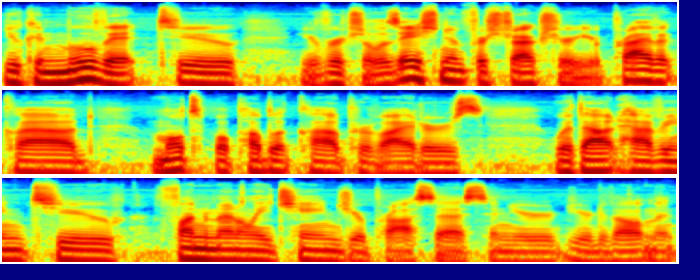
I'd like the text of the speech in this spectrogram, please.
you can move it to your virtualization infrastructure, your private cloud, multiple public cloud providers without having to fundamentally change your process and your, your development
